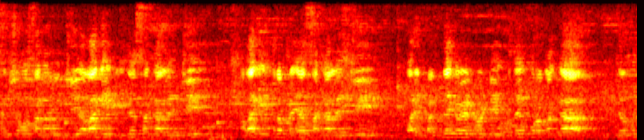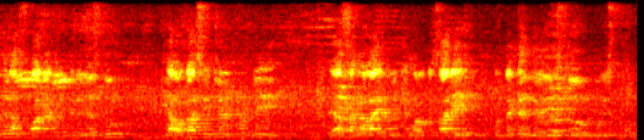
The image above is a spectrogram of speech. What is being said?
సంక్షేమ సంఘం నుంచి అలాగే విద్యా సంఘాల నుంచి అలాగే ఇతర ప్రజా సంఘాల నుంచి వారి ప్రత్యేకమైనటువంటి హృదయపూర్వకంగా జన్మదిన శుభాకాంక్షలు తెలియజేస్తూ ఈ అవకాశం ఇచ్చినటువంటి ప్రజా సంఘాల నాయకులకి మరొకసారి కృతజ్ఞతలు తెలియజేస్తూ ముగిస్తున్నాం.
